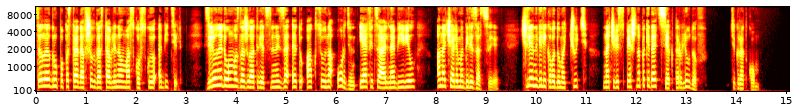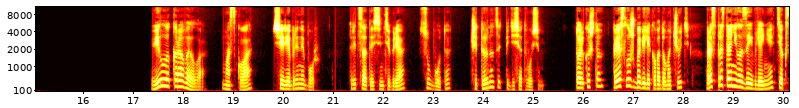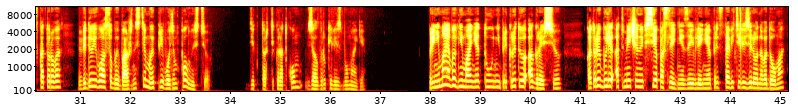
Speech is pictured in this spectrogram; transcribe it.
Целая группа пострадавших доставлена в московскую обитель. Зеленый дом возложил ответственность за эту акцию на орден и официально объявил о начале мобилизации. Члены Великого дома чуть начали спешно покидать сектор Людов. Тигратком. Вилла Каравелла, Москва, Серебряный Бор. 30 сентября, суббота, 14.58. Только что пресс-служба Великого дома Чуть распространила заявление, текст которого, ввиду его особой важности, мы приводим полностью. Диктор Тигратком взял в руки лист бумаги. Принимая во внимание ту неприкрытую агрессию, которой были отмечены все последние заявления представителей Зеленого дома,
